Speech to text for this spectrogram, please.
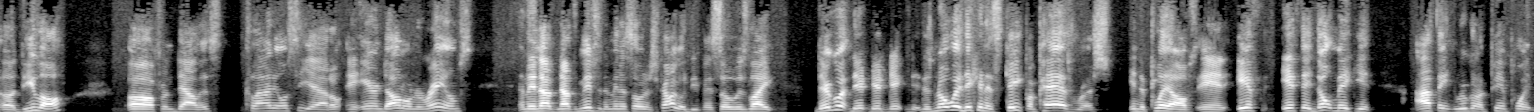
uh, D Law uh, from Dallas, Clowney on Seattle, and Aaron Donald on the Rams, and then not not to mention the Minnesota and Chicago defense. So it's like they're going. They're, they're, they're, there's no way they can escape a pass rush in the playoffs, and if if they don't make it, I think we're going to pinpoint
